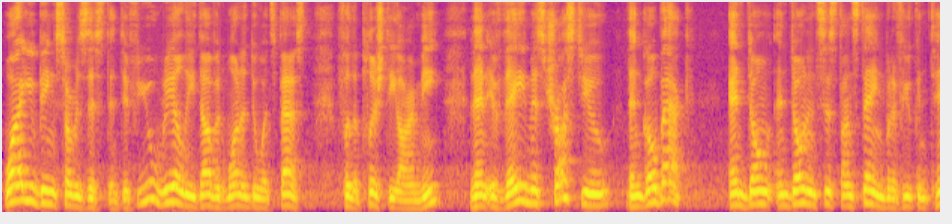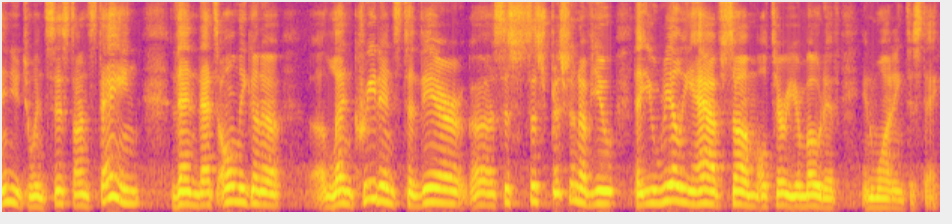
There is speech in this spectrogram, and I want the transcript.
why are you being so resistant? If you really, David, want to do what's best for the Plishti army, then if they mistrust you, then go back and don't and don't insist on staying. But if you continue to insist on staying, then that's only going to uh, lend credence to their uh, suspicion of you that you really have some ulterior motive in wanting to stay.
